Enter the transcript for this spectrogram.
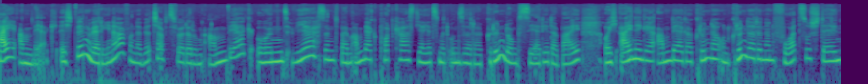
Hi Amberg, ich bin Verena von der Wirtschaftsförderung Amberg und wir sind beim Amberg Podcast ja jetzt mit unserer Gründungsserie dabei, euch einige Amberger Gründer und Gründerinnen vorzustellen,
